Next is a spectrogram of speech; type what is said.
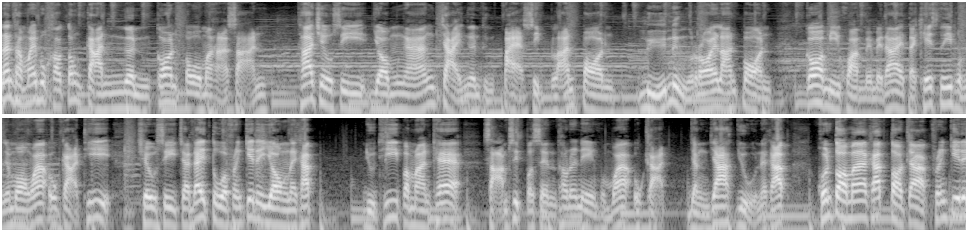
นั่นทำให้พวกเขาต้องการเงินก้อนโตมหาศาล ถ้าเชลซียอมง้างจ่ายเงินถึง 80 ล้านปอนด์หรือ 100 ล้านปอนด์ก็มีความเป็นไปได้ แต่เคสนี้ผมจะมองว่าโอกาสที่เชลซีจะได้ตัวเฟรนกี้เดยองนะครับอยู่ที่ประมาณแค่ 30%เท่านั้นเอง ผมว่าโอกาสยังยากอยู่นะครับ คนต่อมาครับ ต่อจากเฟรนกี้เด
